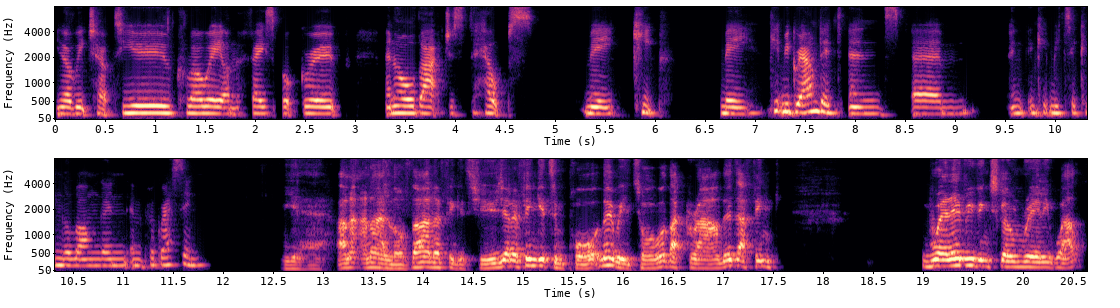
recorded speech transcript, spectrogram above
you know, reach out to you, Chloe, on the Facebook group, and all that just helps me keep me keep me grounded and um and, and keep me ticking along and, and progressing. Yeah, and, and I love that, and I think it's huge, and I think it's important that we talk about that grounded. I think when everything's going really well,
